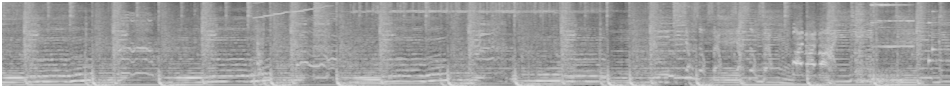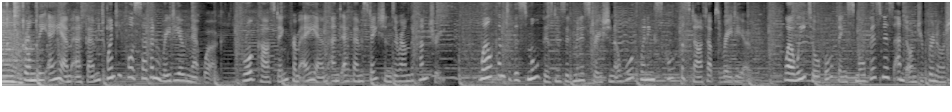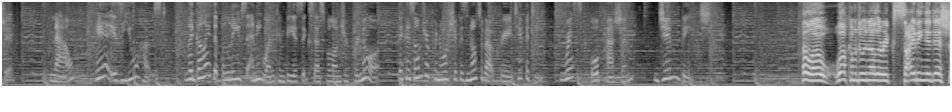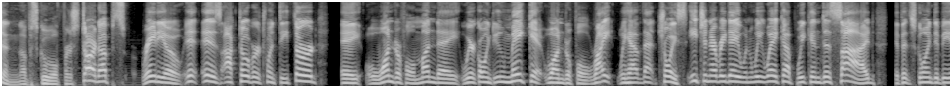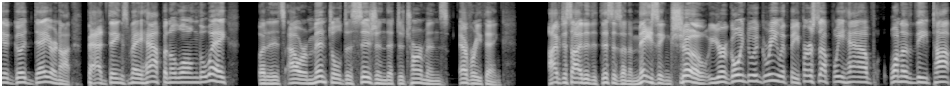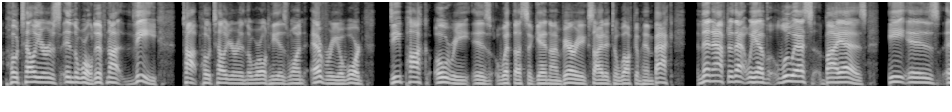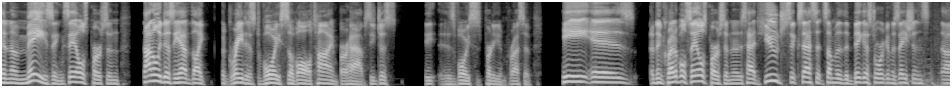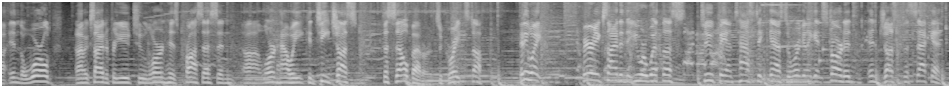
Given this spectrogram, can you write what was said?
From the AM FM 24 7 radio network, broadcasting from AM and FM stations around the country. Welcome to the Small Business Administration award winning School for Startups Radio, where we talk all things small business and entrepreneurship. Now, here is your host, the guy that believes anyone can be a successful entrepreneur because entrepreneurship is not about creativity, risk, or passion, Jim Beach. Hello, welcome to another exciting edition of School for Startups Radio. It is October 23rd, a wonderful Monday. We're going to make it wonderful, right? We have that choice each and every day when we wake up. We can decide if it's going to be a good day or not. Bad things may happen along the way, but it's our mental decision that determines everything. I've decided that this is an amazing show. You're going to agree with me. First up, we have one of the top hoteliers in the world, if not the top hotelier in the world. He has won every award. Deepak Ohri is with us again. I'm very excited to welcome him back. And then after that, we have Luis Baez. He is an amazing salesperson. Not only does he have like the greatest voice of all time, perhaps, he just, he, his voice is pretty impressive. He is an incredible salesperson and has had huge success at some of the biggest organizations uh, in the world. And I'm excited for you to learn his process and uh, learn how he can teach us to sell better. It's a great stuff. Anyway, very excited that you were with us. Two fantastic guests, and we're going to get started in just a second.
